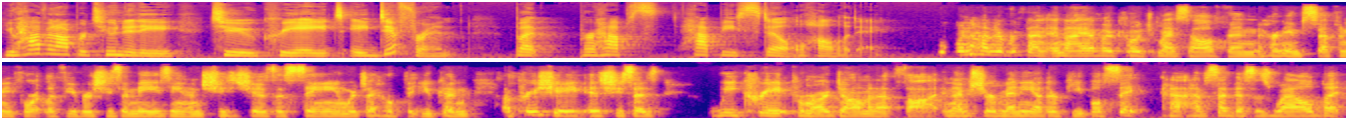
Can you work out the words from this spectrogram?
you have an opportunity to create a different, but perhaps happy still holiday. 100%. And I have a coach myself, and her name's Stephanie Fort Lefevre. She's amazing. And she, she has a saying, which I hope that you can appreciate, is she says, we create from our dominant thought. And I'm sure many other people say have said this as well, but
